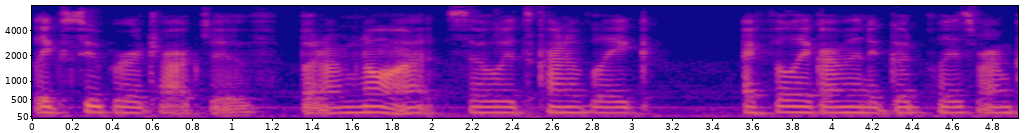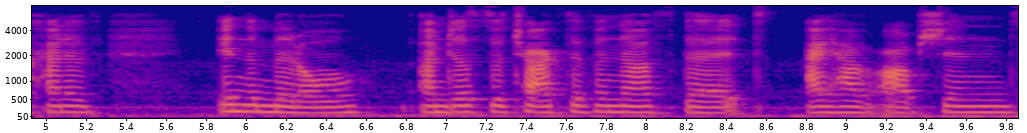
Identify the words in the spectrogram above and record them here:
like super attractive, but I'm not. So it's kind of like, I feel like I'm in a good place where I'm kind of in the middle. I'm just attractive enough that I have options,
